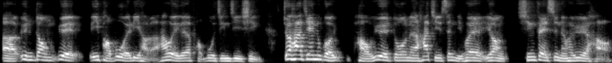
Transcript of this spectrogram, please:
呃，运动越以跑步为例好了，它会有一个跑步经济性。就他今天如果跑越多呢，他其实身体会用心肺势能会越好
